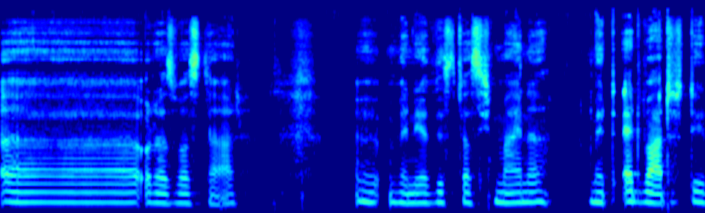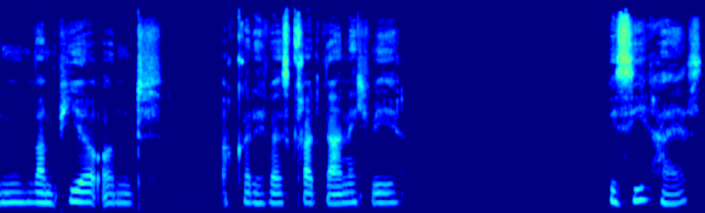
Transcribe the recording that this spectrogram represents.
äh, oder sowas da. Äh, wenn ihr wisst, was ich meine. Mit Edward, dem Vampir und, oh Gott, ich weiß gerade gar nicht, wie, wie sie heißt.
